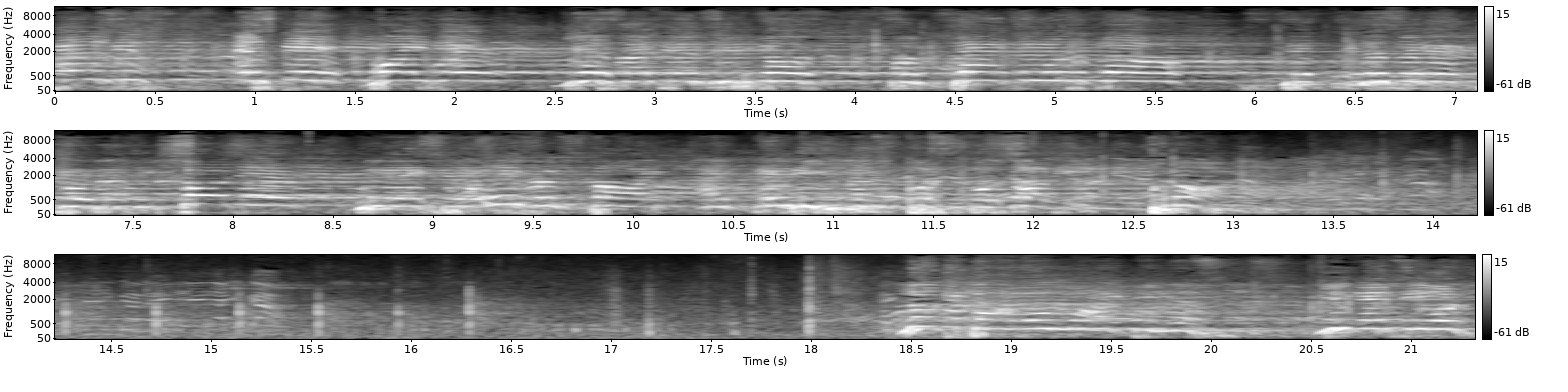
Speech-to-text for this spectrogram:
Can you see SK right there? Yes, I can see because some dancing on the floor. This- This way to go back to short here. We can expect only from Sky and maybe that's possible Shadi. Come on. Look at that, oh my goodness. You can see one is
